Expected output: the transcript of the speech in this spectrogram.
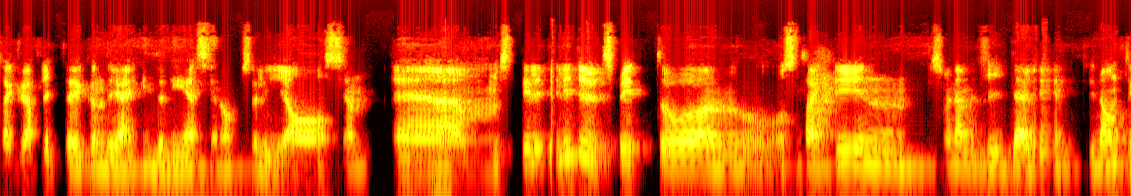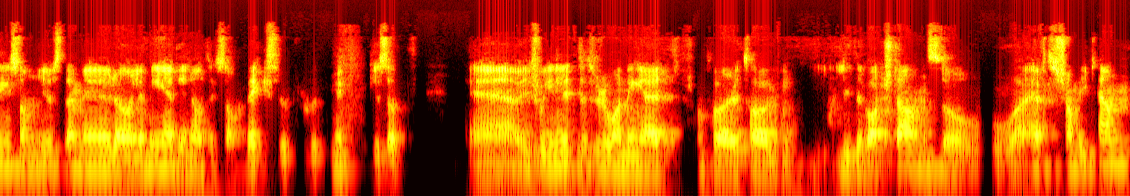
jag har haft lite kunder i Indonesien också, eller i Asien. Eh, mm. så det är lite, utspritt och, och som sagt, det är en, som jag nämnde tidigare, det är, det är någonting som just det med rörlig media, är någonting som växer upp mycket. Så att, eh, vi får in lite förordningar från företag lite varstans och, och eftersom vi kan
